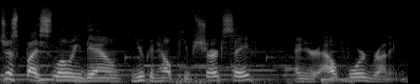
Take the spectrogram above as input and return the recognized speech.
just by slowing down, you can help keep sharks safe and your outboard running.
